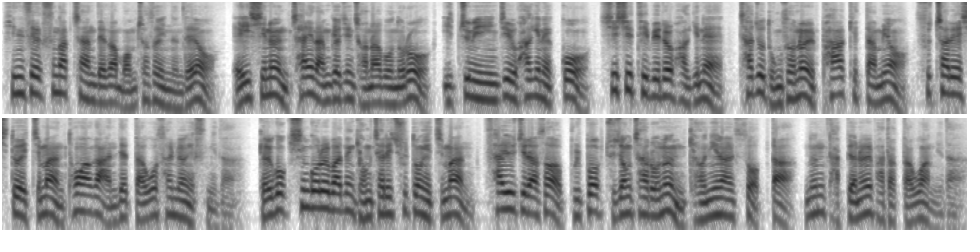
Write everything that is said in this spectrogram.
흰색 승합차 한 대가 멈춰서 있는데요. A씨는 차에 남겨진 전화번호로 입주민인지 확인했고 CCTV를 확인해 차주 동선을 파악했다며 수차례 시도했지만 통화가 안 됐다고 설명했습니다. 결국 신고를 받은 경찰이 출동했지만 사유지라서 불법 주정차로는 견인할 수 없다는 답변을 받았다고 합니다.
